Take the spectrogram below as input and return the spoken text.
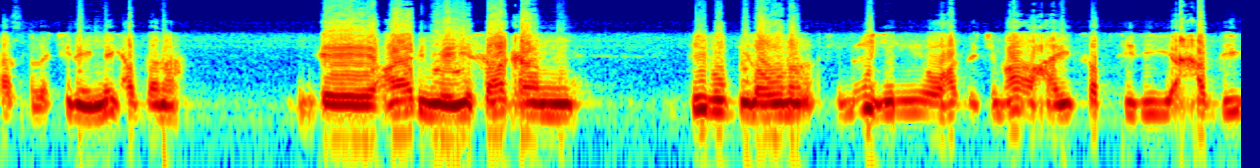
qalqalajinaynay haddana. Caadi weeye saakaan dib u bilowna jimcihii oo hadda jimco ahayd sabtidii iyo axaddii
